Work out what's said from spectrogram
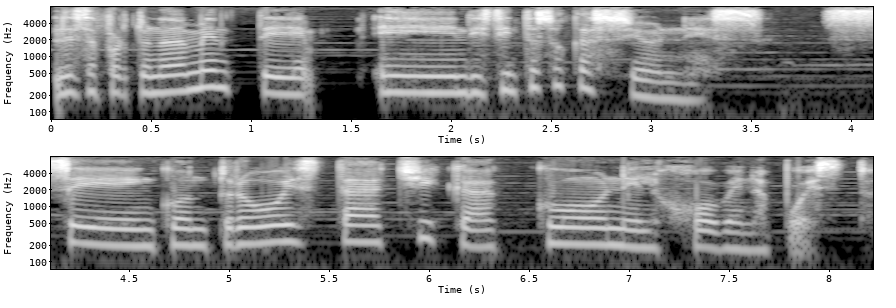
Desafortunadamente, en distintas ocasiones se encontró esta chica con el joven apuesto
